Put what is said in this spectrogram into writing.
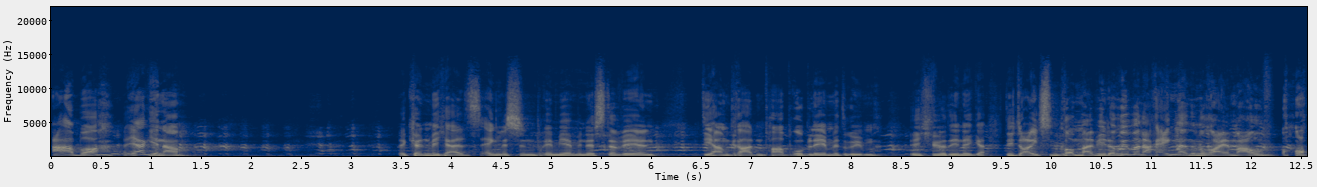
Aber, ja genau. Wir können mich als englischen Premierminister wählen. Die haben gerade ein paar Probleme drüben. Ich würde ihnen egal. Die Deutschen kommen mal wieder rüber nach England und räumen auf. Oh,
